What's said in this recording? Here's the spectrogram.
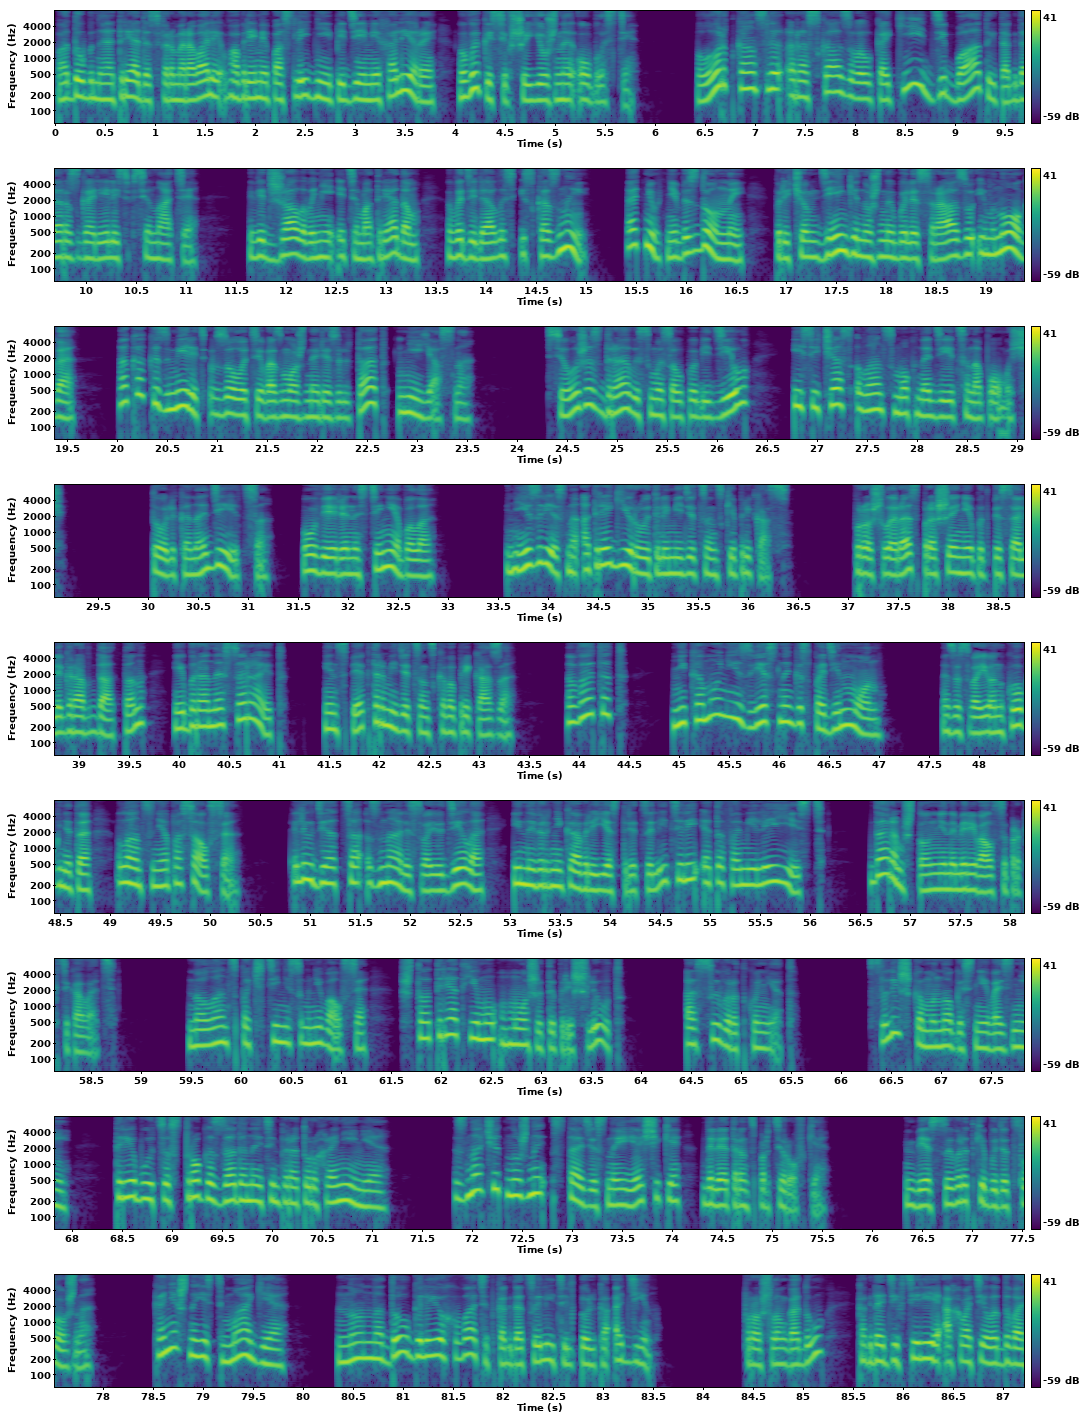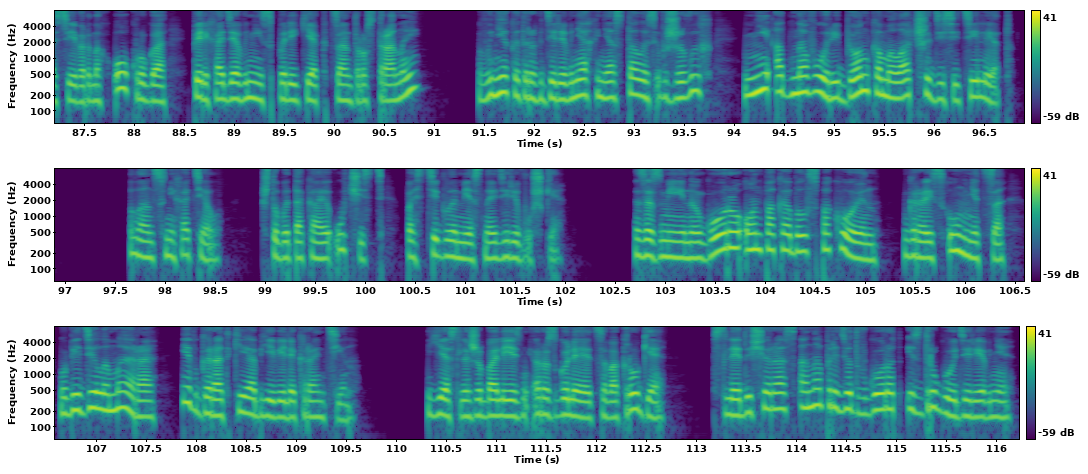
Подобные отряды сформировали во время последней эпидемии холеры, выкосившей южные области. Лорд-канцлер рассказывал, какие дебаты тогда разгорелись в Сенате. Ведь жалование этим отрядам выделялось из казны, отнюдь не бездонной, причем деньги нужны были сразу и много, а как измерить в золоте возможный результат, неясно. Все же здравый смысл победил, и сейчас Ланс мог надеяться на помощь. Только надеяться. Уверенности не было. Неизвестно, отреагирует ли медицинский приказ. В прошлый раз прошение подписали граф Даттон и баронесса Райт, инспектор медицинского приказа. В этот — никому неизвестный господин Мон. За свое инкогнито Ланс не опасался. Люди отца знали свое дело, и наверняка в реестре целителей эта фамилия есть. Даром, что он не намеревался практиковать. Но Ланс почти не сомневался, что отряд ему, может, и пришлют, а сыворотку нет. Слишком много с ней возни. Требуется строго заданная температура хранения. Значит, нужны стазисные ящики для транспортировки. Без сыворотки будет сложно. Конечно, есть магия, но надолго ли ее хватит, когда целитель только один? В прошлом году когда дифтерия охватила два северных округа, переходя вниз по реке к центру страны, в некоторых деревнях не осталось в живых ни одного ребенка младше десяти лет. Ланс не хотел, чтобы такая участь постигла местные деревушки. За Змеиную гору он пока был спокоен. Грейс умница, убедила мэра, и в городке объявили карантин. Если же болезнь разгуляется в округе, в следующий раз она придет в город из другой деревни.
